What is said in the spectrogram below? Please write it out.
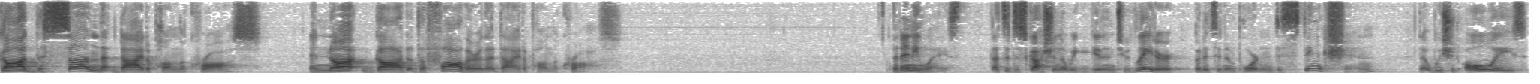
God the Son that died upon the cross, and not God the Father that died upon the cross. But, anyways, that's a discussion that we could get into later, but it's an important distinction that we should always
